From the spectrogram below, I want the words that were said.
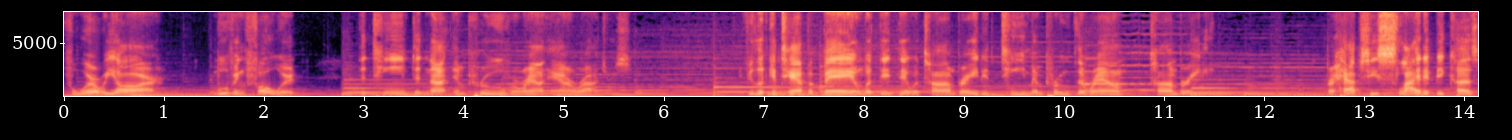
for where we are moving forward, the team did not improve around Aaron Rodgers. If you look at Tampa Bay and what they did with Tom Brady, the team improved around Tom Brady. Perhaps he's slighted because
